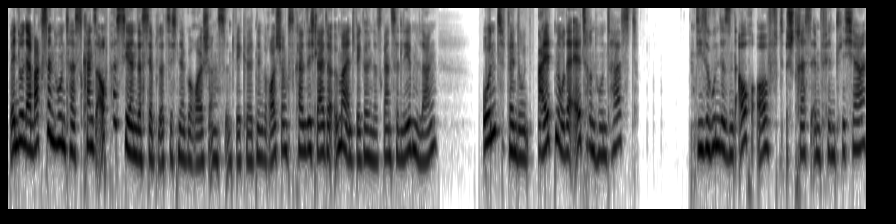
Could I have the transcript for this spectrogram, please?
Wenn du einen erwachsenen Hund hast, kann es auch passieren, dass der plötzlich eine Geräuschangst entwickelt. Eine Geräuschangst kann sich leider immer entwickeln, das ganze Leben lang. Und wenn du einen alten oder älteren Hund hast, diese Hunde sind auch oft stressempfindlicher,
